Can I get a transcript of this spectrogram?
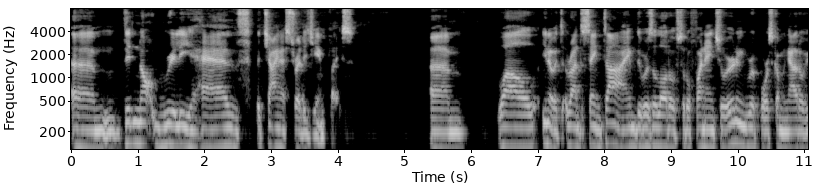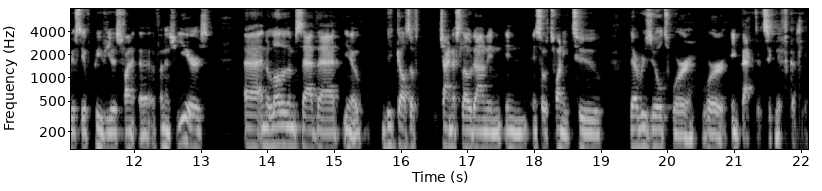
um, did not really have a China strategy in place. Um, while you know around the same time there was a lot of sort of financial earning reports coming out, obviously of previous uh, financial years, uh, and a lot of them said that you know because of China slowdown in in, in sort of 22, their results were were impacted significantly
